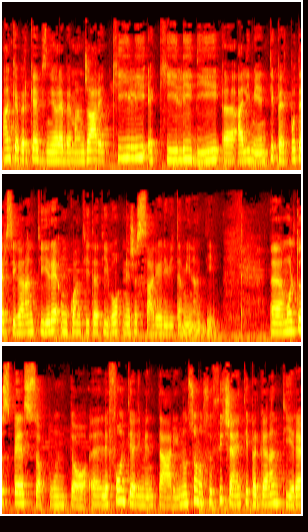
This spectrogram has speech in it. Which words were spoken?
anche perché bisognerebbe mangiare chili e chili di eh, alimenti per potersi garantire un quantitativo necessario di vitamina D. Eh, molto spesso appunto eh, le fonti alimentari non sono sufficienti per garantire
